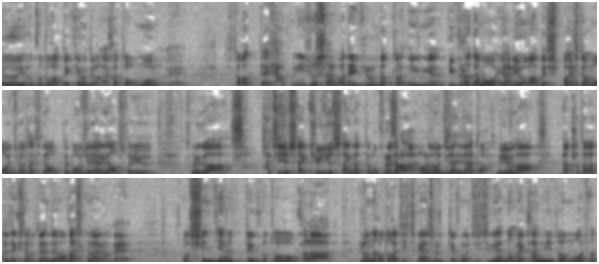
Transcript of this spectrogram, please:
いうことができるんではないかと思うのでしたがって120歳まで生きるんだったら人間いくらでもやりようがあって失敗してももう一度立ち直ってもう一度やり直すというそれが80歳90歳になってもこれから俺の時代だというような方が出てきても全然おかしくないのでその信じるっていうことからいろんなことが実現するっていうこの実現のメカニズムをもうちょっ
